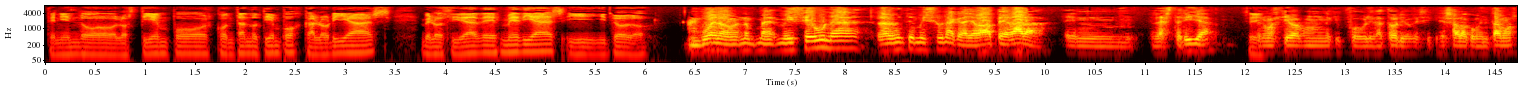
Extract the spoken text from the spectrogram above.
teniendo los tiempos, contando tiempos, calorías, velocidades medias y, todo. Bueno, me, hice una, realmente me hice una que la llevaba pegada en, la esterilla. Tenemos que llevar un equipo obligatorio, que sí que eso lo comentamos.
